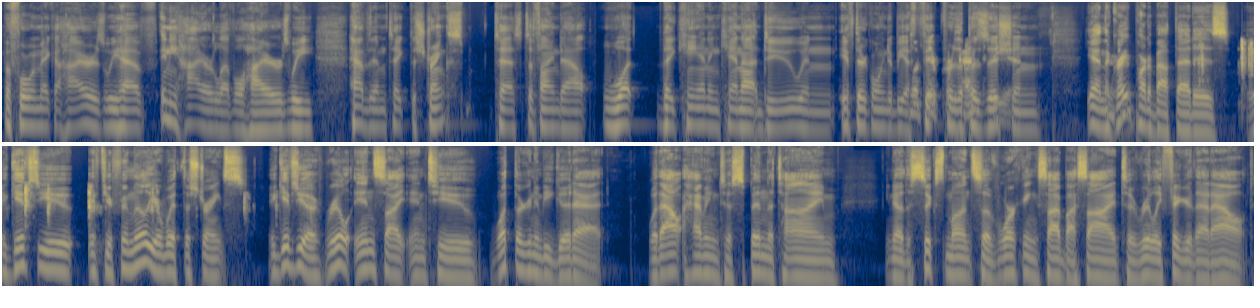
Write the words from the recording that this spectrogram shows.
before we make a hire is we have any higher level hires, we have them take the strengths test to find out what they can and cannot do and if they're going to be a What fit for the position. Yeah, and the great part about that is it gives you, if you're familiar with the strengths, it gives you a real insight into what they're going to be good at without having to spend the time, you know, the six months of working side by side to really figure that out.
